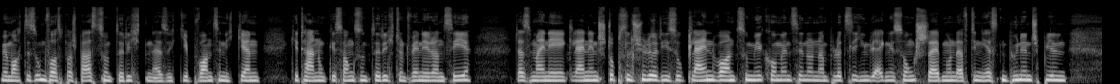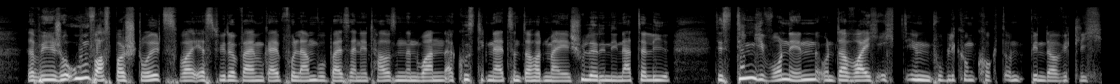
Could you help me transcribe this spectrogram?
mir macht es unfassbar Spaß zu unterrichten. Also ich gebe wahnsinnig gern Gitarren- und Gesangsunterricht und wenn ich dann sehe, dass meine kleinen Stopselschüler, die so klein waren, zu mir kommen sind und dann plötzlich irgendwie eigene Songs schreiben und auf den ersten Bühnen spielen, da bin ich schon unfassbar stolz. War erst wieder beim Guy Polambo bei seinen Tausenden One Akustik Nights und da hat meine Schülerin, die Natalie, das Ding gewonnen und da war ich echt im Publikum geguckt und bin da wirklich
